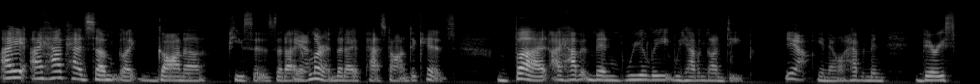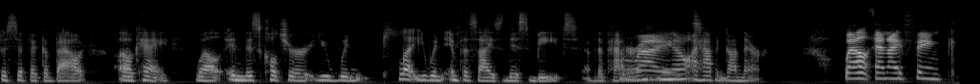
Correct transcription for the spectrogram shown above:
I, I have had some like Ghana pieces that I have learned that I have passed on to kids, but I haven't been really, we haven't gone deep. yeah, You know, I haven't been very specific about, okay, well, in this culture, you wouldn't play, you wouldn't emphasize this beat of the pattern. Right. You know, I haven't gone there. Well, and I think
